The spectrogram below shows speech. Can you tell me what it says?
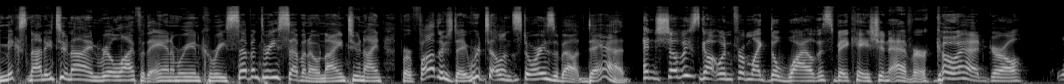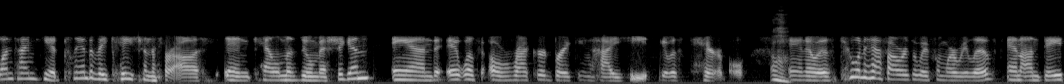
Mix 929 Real Life with Anna Marie and Carrie 7370929. For Father's Day, we're telling stories about dad. And Shelby's got one from like the wildest vacation ever. Go ahead, girl. One time he had planned a vacation for us in Kalamazoo, Michigan, and it was a record breaking high heat. It was terrible. Oh. And it was two and a half hours away from where we lived. And on day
